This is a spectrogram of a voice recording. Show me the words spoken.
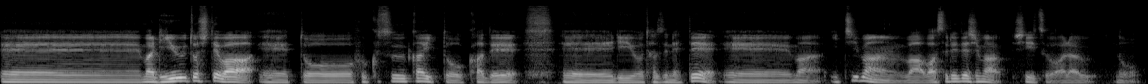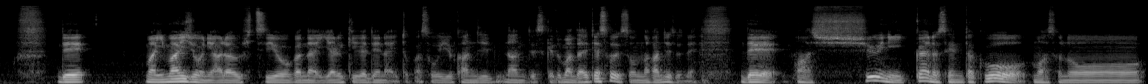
えー、まあ理由としては、えっ、ー、と、複数回答かで、えー、理由を尋ねて、えー、まあ一番は忘れてしまう、シーツを洗うの。で、まあ今以上に洗う必要がない、やる気が出ないとかそういう感じなんですけど、まあ大体そうです、そんな感じですよね。で、まあ週に1回の選択を、まあその、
